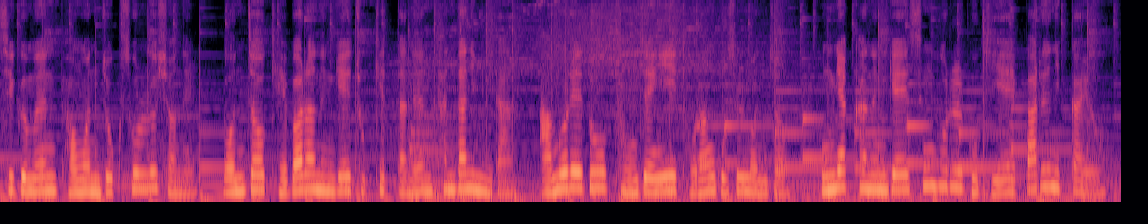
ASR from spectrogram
지금은 병원족 솔루션을 먼저 개발하는 게 좋겠다는 판단입니다. 아무래도 경쟁이 덜한 곳을 먼저 공략하는 게 승부를 보기에 빠르니까요.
